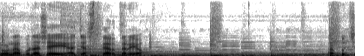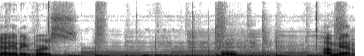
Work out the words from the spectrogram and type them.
So napo na siya eh, adjuster dere oh. Napo siya eh, reverse. O hammer.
